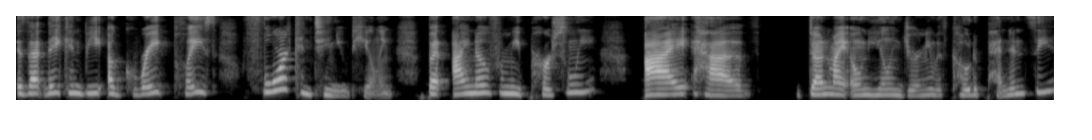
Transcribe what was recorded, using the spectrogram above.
is that they can be a great place for continued healing. But I know for me personally, I have done my own healing journey with codependency.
